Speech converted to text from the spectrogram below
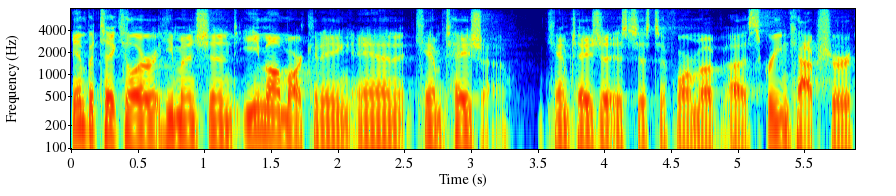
In particular, he mentioned email marketing and Camtasia. Camtasia is just a form of uh, screen capture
